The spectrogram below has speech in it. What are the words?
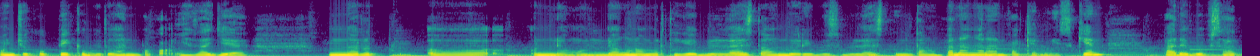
mencukupi kebutuhan pokoknya saja. Menurut uh, Undang-Undang Nomor 13 Tahun 2011 tentang Penanganan Fakir Miskin pada bab 1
